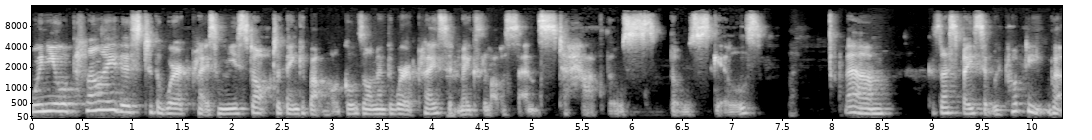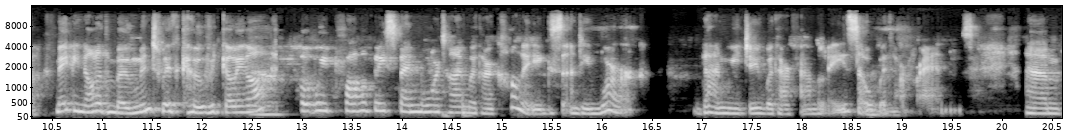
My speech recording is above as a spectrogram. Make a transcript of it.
when you apply this to the workplace and you stop to think about what goes on in the workplace, it makes a lot of sense to have those those skills. Um, because let's face it, we probably, well, maybe not at the moment with COVID going on, but we probably spend more time with our colleagues and in work than we do with our families or with our friends. Um,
